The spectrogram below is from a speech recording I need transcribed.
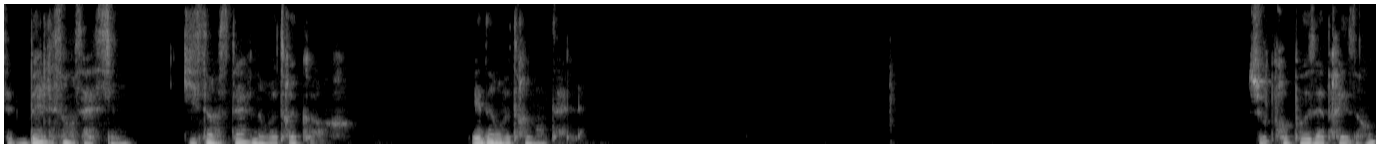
cette belle sensation qui s'installe dans votre corps et dans votre mental. Je vous propose à présent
